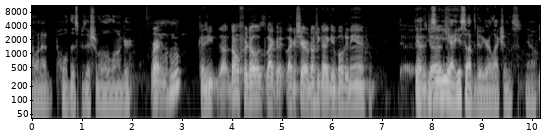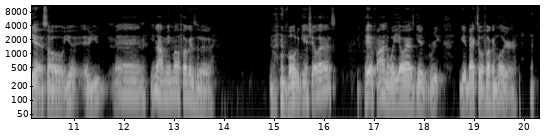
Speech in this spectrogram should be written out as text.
I want to hold this position a little longer. right. hmm Because you don't for those like a like a sheriff, don't you got to get voted in uh, Yeah. as a You judge? see, yeah. You still have to do your elections. You know. Yeah, so you if you man, you know how many motherfuckers uh, vote against your ass? He'll find a way your ass get re- get back to a fucking lawyer.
